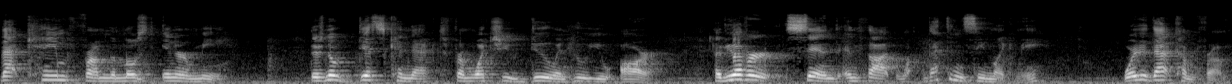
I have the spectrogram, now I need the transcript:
that came from the most inner me. There's no disconnect from what you do and who you are. Have you ever sinned and thought, well, that didn't seem like me? Where did that come from?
